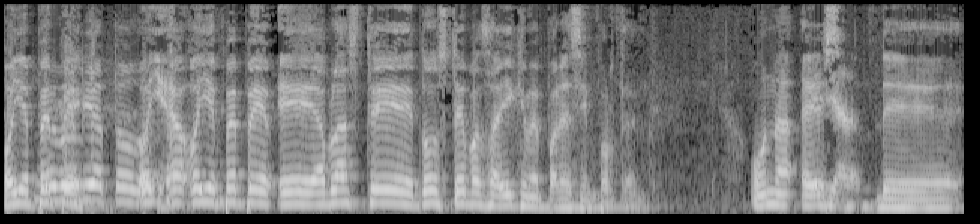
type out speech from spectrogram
Oye, Pepe. todo. Oye, eh, oye, Pepe, eh, hablaste dos temas ahí que me parece importante. Una es de,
